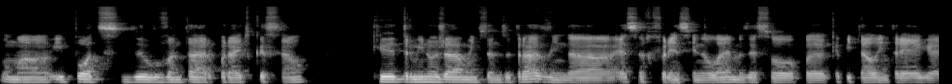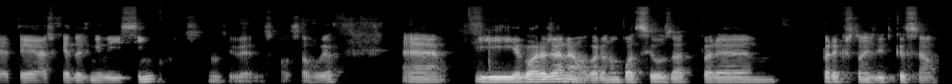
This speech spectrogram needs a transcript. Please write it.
uma hipótese de levantar para a educação, que terminou já há muitos anos atrás, ainda há essa referência na lei, mas é só para capital entrega até acho que é 2005, se não tiver salvo erro. Uh, e agora já não, agora não pode ser usado para, para questões de educação.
